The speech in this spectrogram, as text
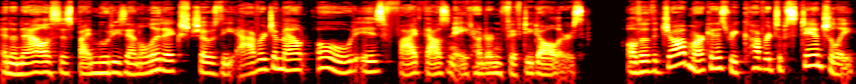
An analysis by Moody's Analytics shows the average amount owed is $5,850. Although the job market has recovered substantially,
